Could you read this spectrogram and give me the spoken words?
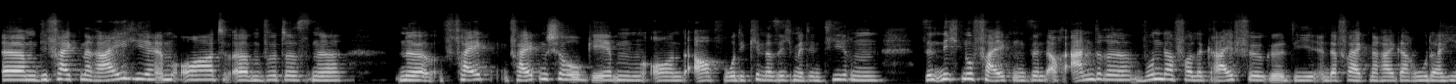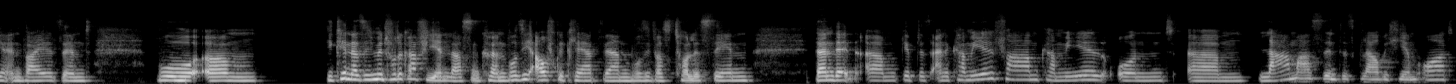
ähm, die Falknerei hier im Ort ähm, wird es eine eine Falkenshow geben und auch wo die Kinder sich mit den Tieren sind nicht nur Falken, sind auch andere wundervolle Greifvögel, die in der Falknerei Garuda hier in Weil sind, wo ähm, die Kinder sich mit fotografieren lassen können, wo sie aufgeklärt werden, wo sie was Tolles sehen. Dann ähm, gibt es eine Kamelfarm, Kamel und ähm, Lamas sind es, glaube ich, hier im Ort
